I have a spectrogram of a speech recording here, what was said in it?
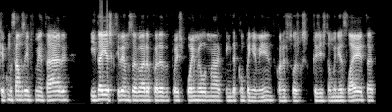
que começámos a implementar ideias que tivemos agora para depois pôr o e-mail marketing de acompanhamento, quando as pessoas registram uma newsletter,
